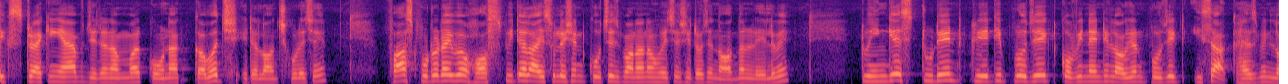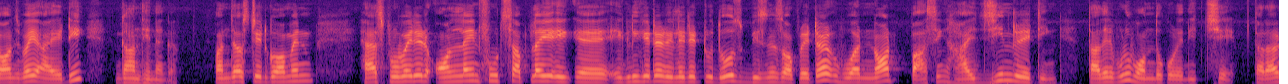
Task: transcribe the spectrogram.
রিক্স ট্র্যাকিং অ্যাপ যেটা নাম্বার করোনা কবচ এটা লঞ্চ করেছে। First prototype hospital isolation coaches বানানো হয়েছে সেটা হচ্ছে northern railway to engage student creative project COVID nineteen lockdown project ইসাক has been launch by IIT Gandhinagar Punjab state government has provided online food supply uh, aggregator related to those business operator not passing hygiene rating তাদের পুরো বন্ধ করে দিচ্ছে। তারা আর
